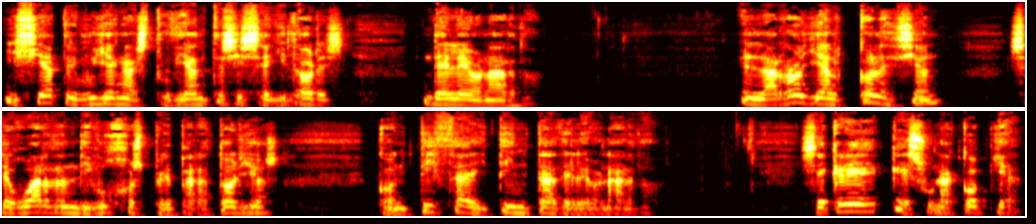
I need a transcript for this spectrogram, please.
y se atribuyen a estudiantes y seguidores de Leonardo. En la Royal Collection se guardan dibujos preparatorios con tiza y tinta de Leonardo. Se cree que es una copia,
